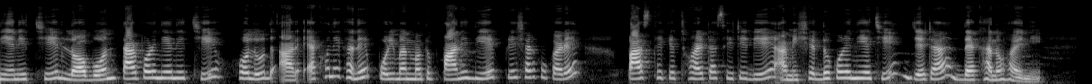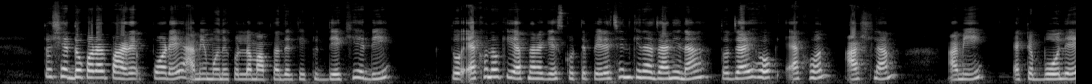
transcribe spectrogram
নিয়ে নিচ্ছি লবণ, তারপরে নিয়ে নিচ্ছি হলুদ, আর এখন এখানে পরিমাণ মতো পানি দিয়ে প্রেশার কুকারে পাঁচ থেকে ছয়টা সিটি দিয়ে আমি সেদ্ধ করে নিয়েছি, যেটা দেখানো হয়নি। তো সেদ্ধ করার পরে পরে আমি মনে করলাম আপনাদেরকে একটু দেখিয়ে দিই। তো এখনও কি আপনারা গেস করতে পেরেছেন কি না জানি না। তো যাই হোক, এখন আসলাম আমি একটা বলে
